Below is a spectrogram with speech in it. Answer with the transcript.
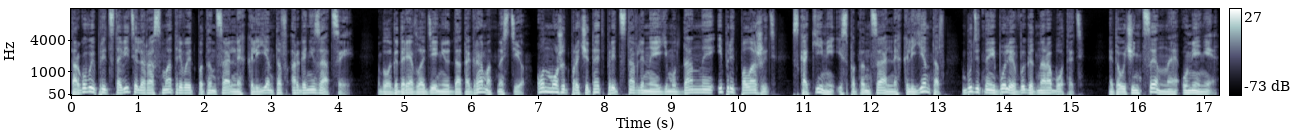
торговый представитель рассматривает потенциальных клиентов организации. Благодаря владению датаграмотностью он может прочитать представленные ему данные и предположить, с какими из потенциальных клиентов будет наиболее выгодно работать. Это очень ценное умение.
